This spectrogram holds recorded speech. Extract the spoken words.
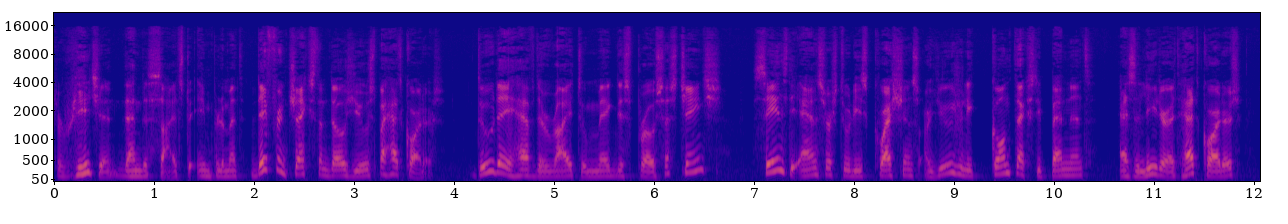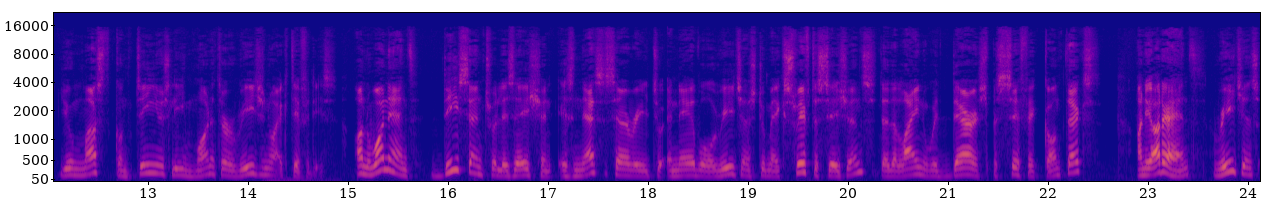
The region then decides to implement different checks than those used by headquarters. Do they have the right to make this process change? Since the answers to these questions are usually context dependent, as a leader at headquarters, you must continuously monitor regional activities. On one hand, decentralization is necessary to enable regions to make swift decisions that align with their specific context. On the other hand, regions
